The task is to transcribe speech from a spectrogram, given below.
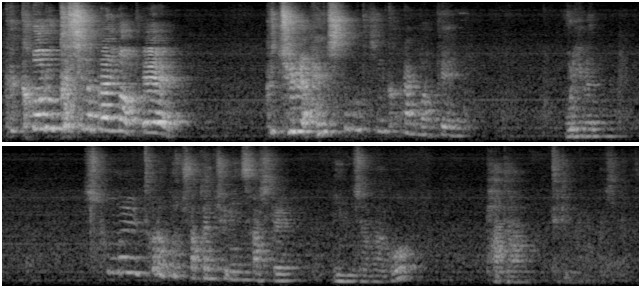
그 거룩하신 하나님 앞에 그 죄를 알지도 못하신 그 하나님 앞에 우리는 정말 더럽고 추악한 죄인 사실을 인정하고 받아들이는 것입니다.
